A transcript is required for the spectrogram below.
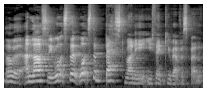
Love it. And lastly, what's the what's the best money you think you've ever spent?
